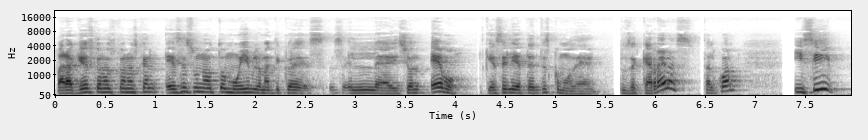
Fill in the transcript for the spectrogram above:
Para aquellos que no los conozcan, ese es un auto muy emblemático, es, la edición Evo, que es el es como de, pues de carreras, tal cual. Y sí,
